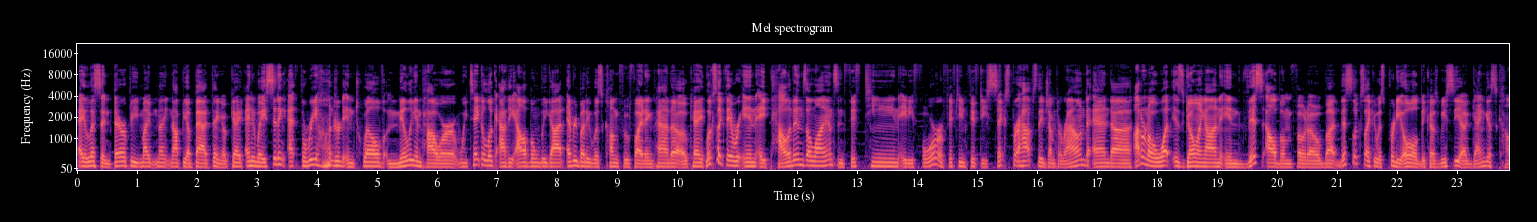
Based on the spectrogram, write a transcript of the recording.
hey listen therapy might, might not be a bad thing okay? Anyway sitting at 312 million power we take a look at the album we got. Everybody was kung fu fighting panda okay? Looks like they were in a paladins alliance in 1584 or 1556 perhaps. They jumped around and uh I don't know what is going on in this album photo but this looks like it was pretty old because we see a Genghis Khan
